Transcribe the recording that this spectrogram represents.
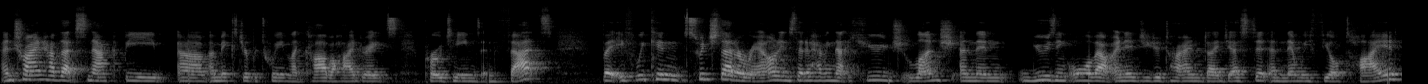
and try and have that snack be um, a mixture between like carbohydrates, proteins, and fats. But if we can switch that around instead of having that huge lunch and then using all of our energy to try and digest it and then we feel tired,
